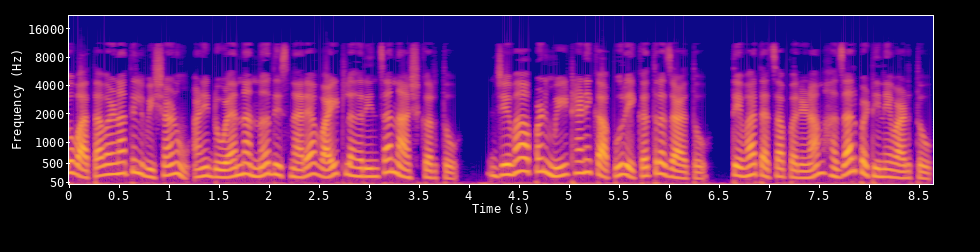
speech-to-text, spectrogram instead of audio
तो वातावरणातील विषाणू आणि डोळ्यांना न दिसणाऱ्या वाईट लहरींचा नाश करतो. जेव्हा आपण मीठ आणि कापूर एकत्र जाळतो तेव्हा त्याचा परिणाम हजार पटीने वाढतो.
